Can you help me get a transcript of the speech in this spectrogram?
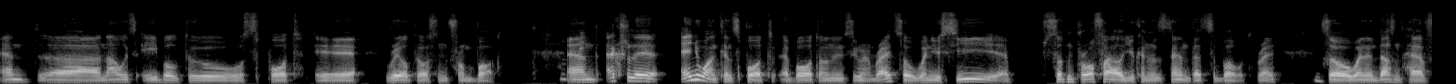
and uh, now it's able to spot a real person from bot. Okay. And actually, anyone can spot a bot on Instagram, right? So when you see a certain profile, you can understand that's a bot, right? Mm-hmm. So when it doesn't have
